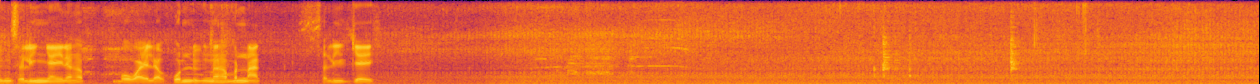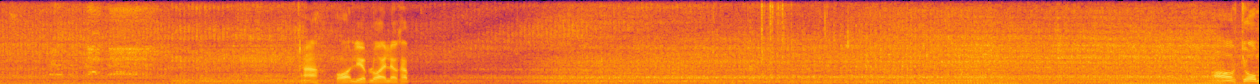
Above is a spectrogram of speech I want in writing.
ดึงสลิงใหญ่นะครับบ่ไหวแล้วคนดึงนะครับมันหนักสลิงใหญ่อะขอเรียบร้อยแล้วครับเอาจม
